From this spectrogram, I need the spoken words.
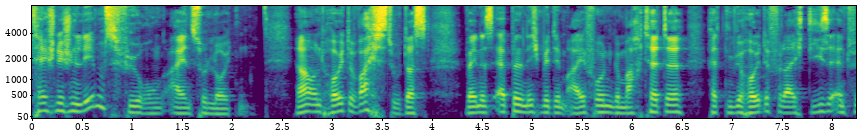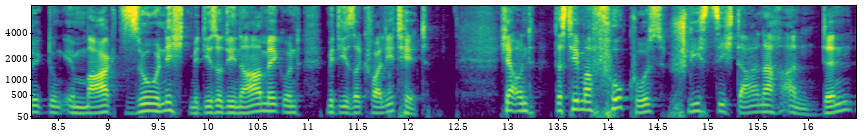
technischen Lebensführung einzuläuten. Ja, und heute weißt du, dass wenn es Apple nicht mit dem iPhone gemacht hätte, hätten wir heute vielleicht diese Entwicklung im Markt so nicht mit dieser Dynamik und mit dieser Qualität. Ja, und das Thema Fokus schließt sich danach an. Denn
